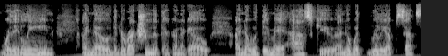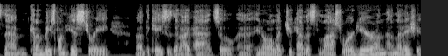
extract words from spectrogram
where they lean. I know the direction that they're going to go. I know what they may ask you. I know what really upsets them, kind of based on history of the cases that I've had. So, uh, you know, I'll let you have this last word here on, on that issue.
